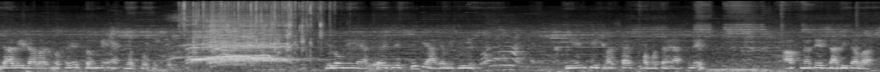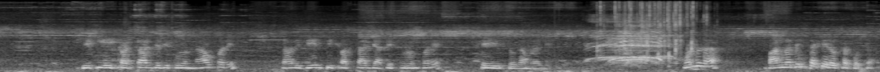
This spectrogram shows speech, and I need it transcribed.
দাবি দাবার পক্ষের সঙ্গে একমত প্রকাশ করি এবং এই আশ্বাস দিচ্ছি যে আগামী দিন বিএনপি সরকার ক্ষমতায় আসলে আপনাদের দাবি দাবা যেটি এই সরকার যদি পূরণ নাও করে তাহলে বিএনপি সরকার যাতে পূরণ করে সেই উদ্যোগ আমরা নেব। বন্ধুরা বাংলাদেশটাকে রক্ষা করতে হবে।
